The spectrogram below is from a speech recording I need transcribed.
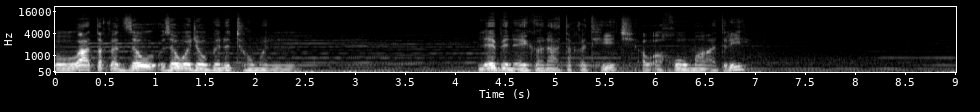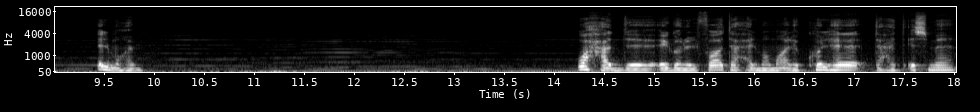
وأعتقد زو زوجوا بنتهم ال... لابن ايجون أعتقد هيك أو أخوه ما أدري. المهم. وحد إيجون الفاتح الممالك كلها تحت اسمه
